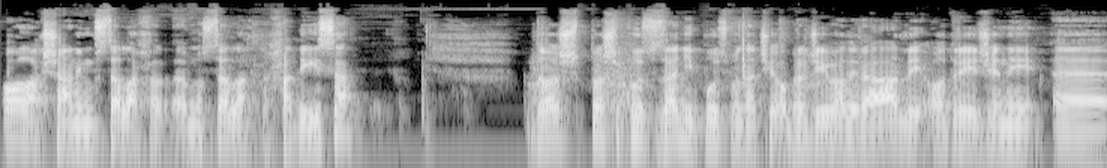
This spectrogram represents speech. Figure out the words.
olakšani Mustalah, Mustalah al-Hadisa Doš, prošli put, zadnji put smo znači obrađivali, radili određene, e,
